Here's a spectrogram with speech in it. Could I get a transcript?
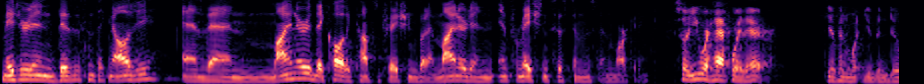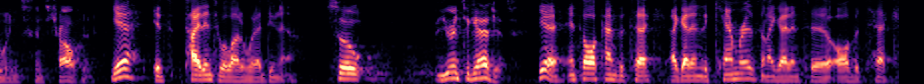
Majored in business and technology, and then minored, they call it a concentration, but I minored in information systems and marketing. So you were halfway there, given what you've been doing since childhood. Yeah, it's tied into a lot of what I do now. So you're into gadgets. Yeah, into all kinds of tech. I got into cameras and I got into all the tech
